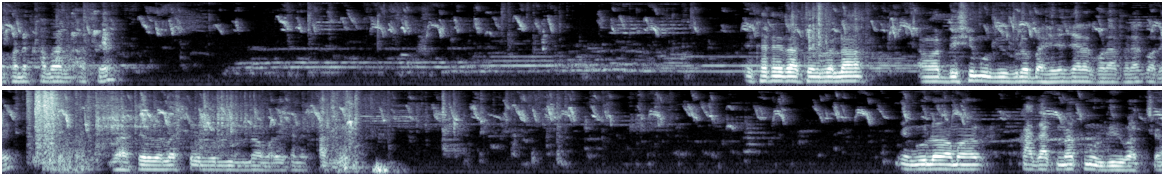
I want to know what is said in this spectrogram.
ওখানে খাবার আছে। এখানে রাতের বেলা আমার দেশি মুরগিগুলো বাইরে যারা ঘোরাফেরা করে, রাতের বেলা সেই মুরগিগুলো আমার এখানে থাকে এগুলো আমার কাদাকনাথ মুরগির বাচ্চা।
